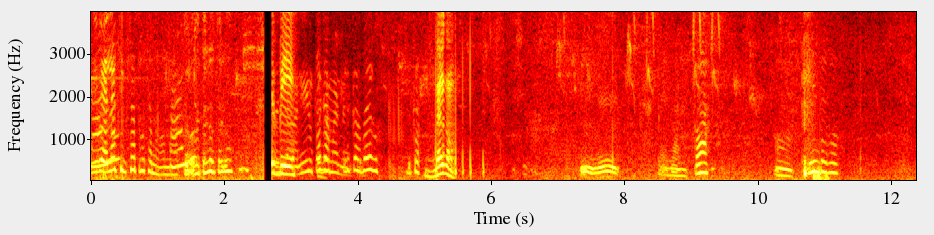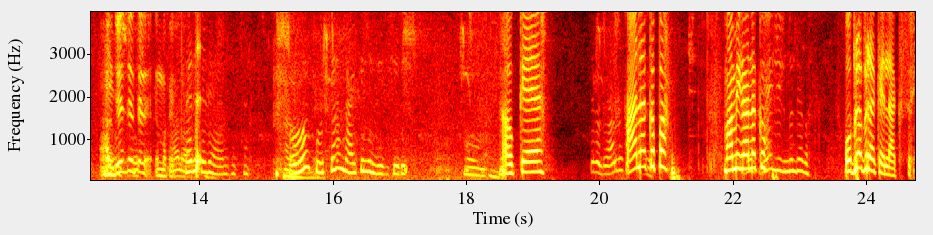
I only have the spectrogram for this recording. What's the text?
ಇವೆಲ್ಲ ಸಿಕ್ಸಪ್ಪ ಹ್ಞೂ ಸರಿ ತಡಿ ಅವ್ರಿಗೆ ಸ- ಓ ಕೂತ್ಕೊಂಡಂಗೆ ಹಾಕಿಲ್ಲ ಸೀರೆ. ಹ್ಞೂ ಓಕೆ. ಹಾಲಕ್ಕಪ್ಪ ಮಾಮಿಗೆ ಹಾಲಕ್ಕು ಇಲ್ಲಿ ಮುಂದೆ ಬಾ. ಒಬ್ರೊಬ್ರ ಕೈಲಿ ಹಾಕ್ಸ್ರಿ.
